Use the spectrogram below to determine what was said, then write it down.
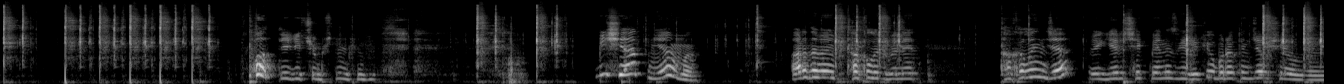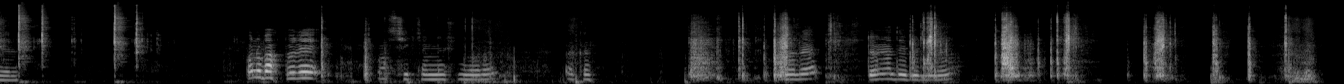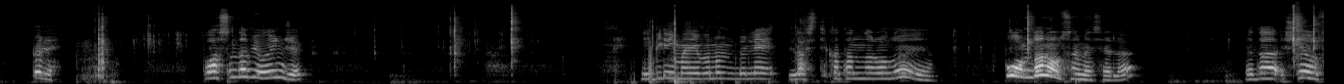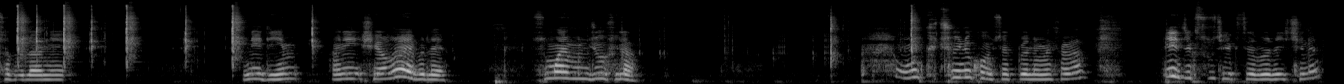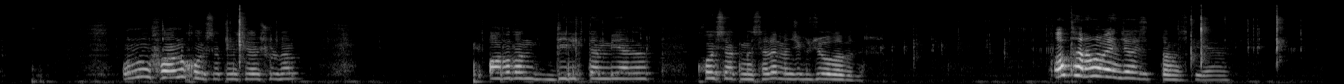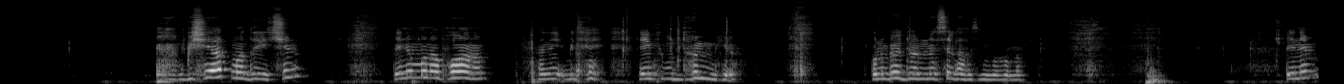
Pat diye geçiyormuş bir şey atmıyor ama. Arada böyle takılıyor böyle. Takılınca ve geri çekmeniz gerekiyor. Bırakınca bir şey oluyor geri. Bunu bak böyle nasıl çekeceğim ben şimdi oraya? Bakın. Böyle dönebiliyor. Böyle. Bu aslında bir oyuncak. Ne bileyim hani bunun böyle lastik atanlar oluyor ya. Bu ondan olsa mesela. Ya da şey olsa böyle hani ne diyeyim hani şey oluyor ya böyle su maymuncuğu filan. Onun küçüğünü koysak böyle mesela. Azıcık su çekse böyle içine. Onun ufağını koysak mesela şuradan aradan delikten bir yerden koysak mesela bence güzel olabilir. Atar ama bence acıtmazdı yani. bir şey atmadığı için benim buna puanım hani bir de benimki bu dönmüyor. Bunun böyle dönmesi lazım normal. Benim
